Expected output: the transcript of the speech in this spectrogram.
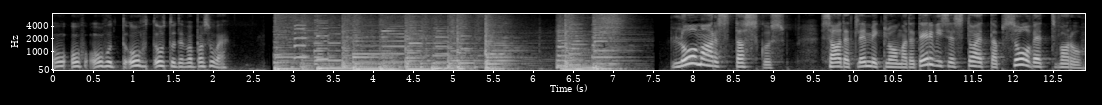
oh, ohut, oht, ohtude vaba suve loomaarst taskus. Saadet lemmikloomade tervisest toetab Soovet Varu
